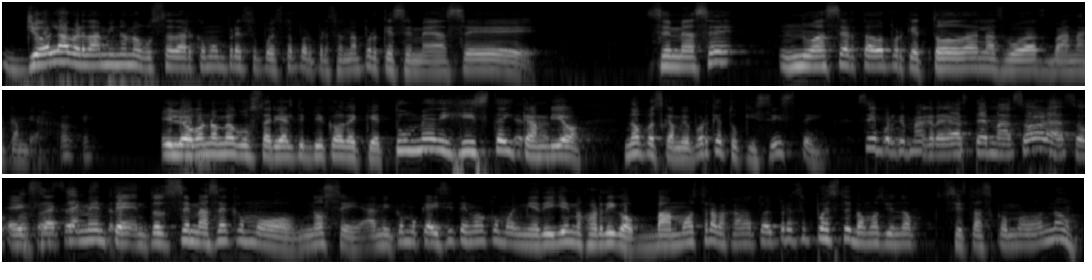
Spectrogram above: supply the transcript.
Yo la verdad a mí no me gusta dar como un presupuesto por persona porque se me hace... Se me hace no acertado porque todas las bodas van a cambiar. Y luego no me gustaría el típico de que tú me dijiste y ¿Qué cambió. No, pues cambió porque tú quisiste. Sí, porque me agregaste más horas o cosas Exactamente. Entonces se me hace como, no sé, a mí como que ahí sí tengo como el miedillo y mejor digo, vamos trabajando todo el presupuesto y vamos viendo si estás cómodo o no.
